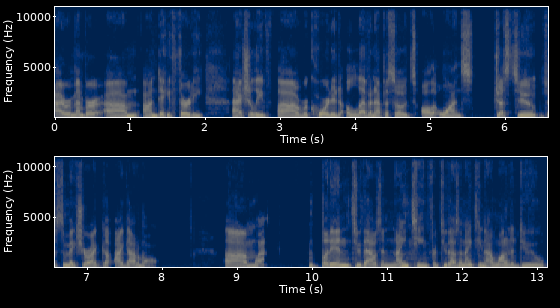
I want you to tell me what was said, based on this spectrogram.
i remember um on day 30 i actually uh recorded 11 episodes all at once just to just to make sure i got i got them all um Wow. But in 2019 for 2019 i wanted to do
